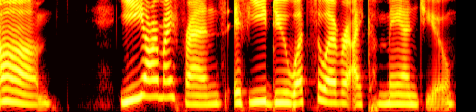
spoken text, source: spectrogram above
Um, Ye are my friends if ye do whatsoever I command you.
